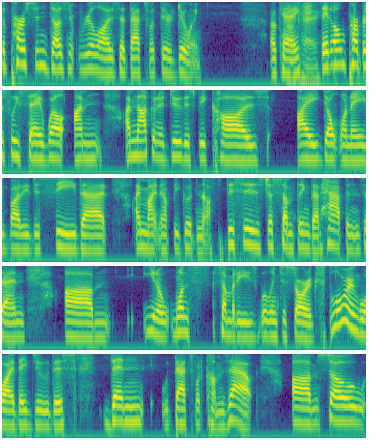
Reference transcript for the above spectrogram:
The person doesn't realize that that's what they're doing. Okay? okay. They don't purposely say, "Well, I'm I'm not going to do this because I don't want anybody to see that I might not be good enough." This is just something that happens, and um, you know, once somebody's willing to start exploring why they do this, then that's what comes out. Um, so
